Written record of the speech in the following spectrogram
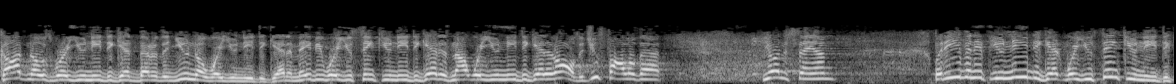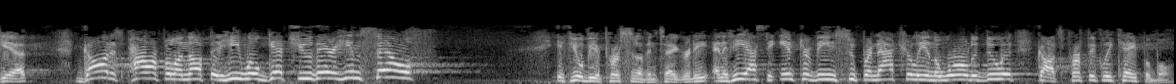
God knows where you need to get better than you know where you need to get, and maybe where you think you need to get is not where you need to get at all. Did you follow that? You understand? But even if you need to get where you think you need to get, God is powerful enough that He will get you there Himself if you'll be a person of integrity. And if He has to intervene supernaturally in the world to do it, God's perfectly capable.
